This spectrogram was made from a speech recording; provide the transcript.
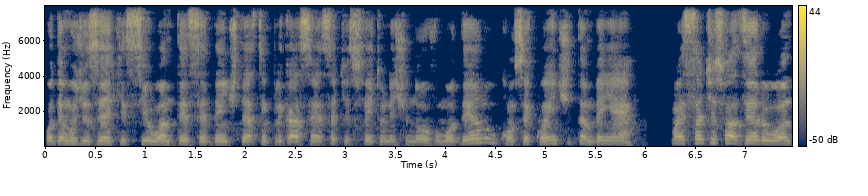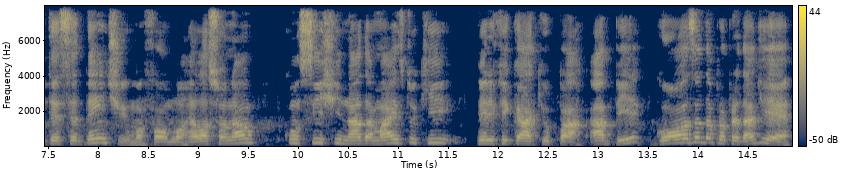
podemos dizer que se o antecedente desta implicação é satisfeito neste novo modelo, o consequente também é. Mas satisfazer o antecedente, uma fórmula relacional, consiste em nada mais do que verificar que o par AB goza da propriedade E.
